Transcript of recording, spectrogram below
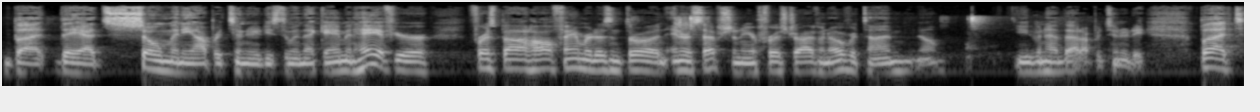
but they had so many opportunities to win that game. And hey, if your first ballot Hall of Famer doesn't throw an interception in your first drive in overtime, you know, you even had that opportunity. But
